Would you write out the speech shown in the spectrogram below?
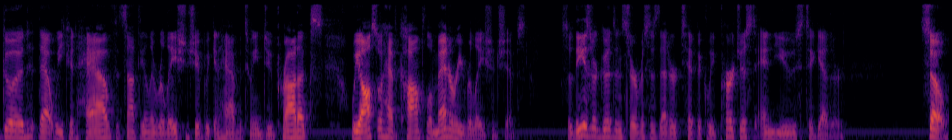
good that we could have. It's not the only relationship we can have between two products. We also have complementary relationships. So these are goods and services that are typically purchased and used together. So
